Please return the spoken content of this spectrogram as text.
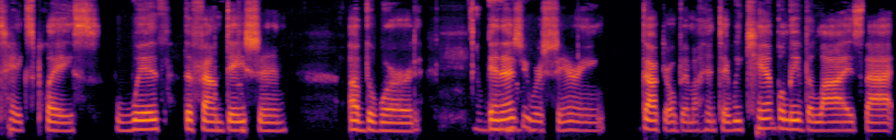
takes place with the foundation of the word. And as you were sharing, Dr. Obama Hinte, we can't believe the lies that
